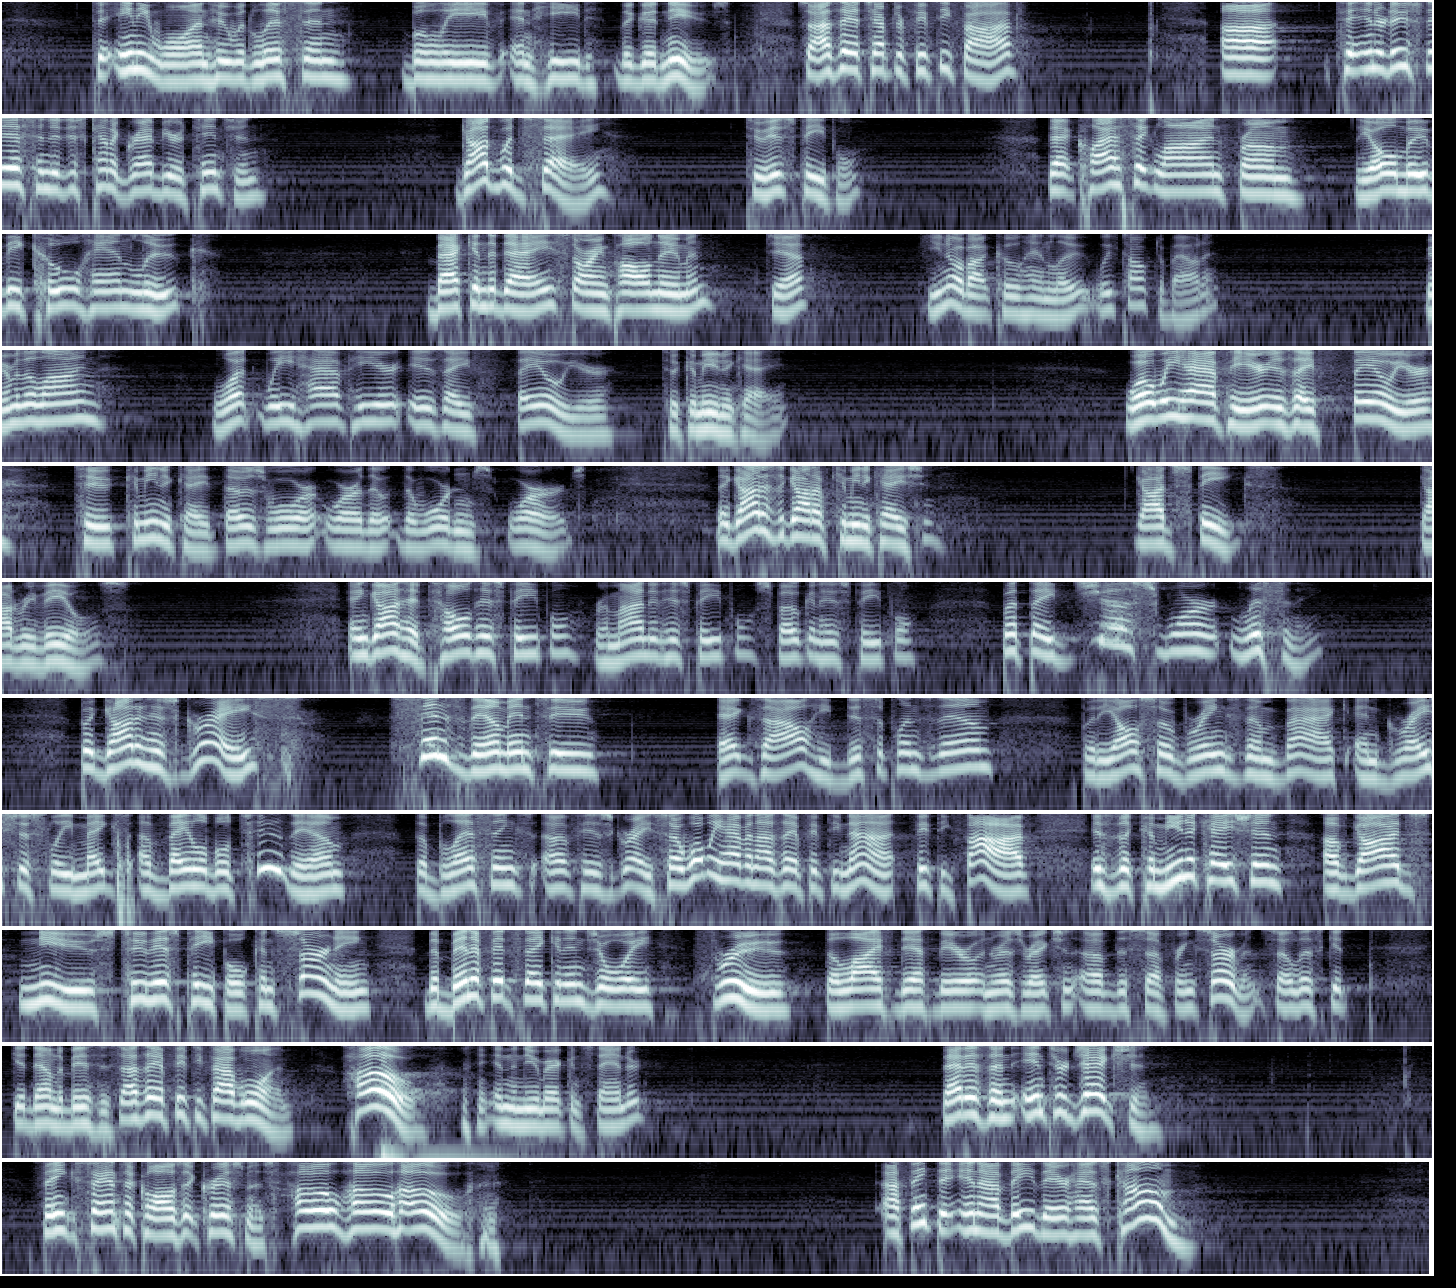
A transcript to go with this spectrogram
to anyone who would listen, believe, and heed the good news. So, Isaiah chapter 55. Uh, to introduce this and to just kind of grab your attention, God would say to his people that classic line from the old movie Cool Hand Luke back in the day, starring Paul Newman. Jeff, you know about Hand Luke. We've talked about it. Remember the line? What we have here is a failure to communicate. What we have here is a failure to communicate. Those were, were the, the warden's words. Now, God is a God of communication. God speaks, God reveals. And God had told his people, reminded his people, spoken to his people, but they just weren't listening. But God, in his grace, sends them into exile, he disciplines them, but he also brings them back and graciously makes available to them the blessings of his grace. So, what we have in Isaiah 59, 55 is the communication of God's news to his people concerning the benefits they can enjoy through the life, death, burial, and resurrection of the suffering servant. So let's get, get down to business. Isaiah 55 1. Ho! In the New American Standard. That is an interjection. Think Santa Claus at Christmas. Ho, ho, ho. I think the NIV there has come.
